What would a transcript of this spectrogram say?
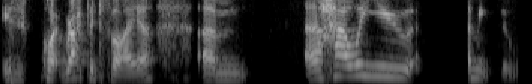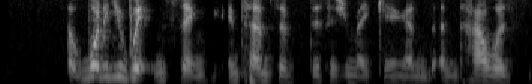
is quite rapid fire. Um, uh, how are you? I mean, what are you witnessing in terms of decision making, and and how was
